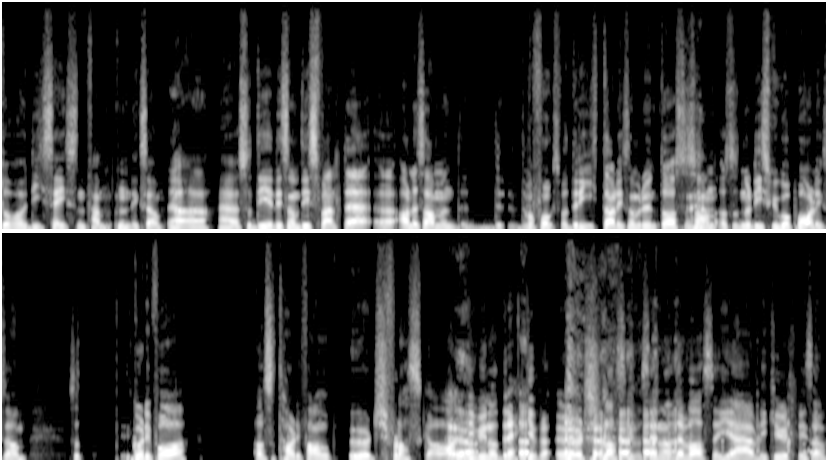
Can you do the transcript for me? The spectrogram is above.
da var jo de 16-15, liksom. Ja, ja. Uh, så de, liksom, de spilte, uh, alle sammen Det var folk som var drita liksom, rundt oss, og sånn. Og så når de skulle gå på, liksom, så går de på. Og så tar de faen opp Urge-flasker, og alle- Ja. de begynner å drikke fra Urge-flasker på scenen. Det var så jævlig kult, liksom.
